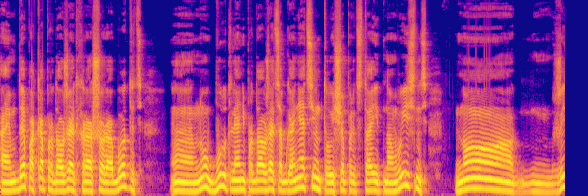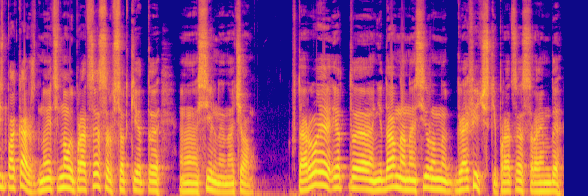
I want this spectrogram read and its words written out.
AMD пока продолжает хорошо работать. Э, ну, будут ли они продолжать обгонять Intel, еще предстоит нам выяснить. Но жизнь покажет. Но эти новые процессоры все-таки это сильное начало. Второе – это недавно анонсированный графический процессор AMD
